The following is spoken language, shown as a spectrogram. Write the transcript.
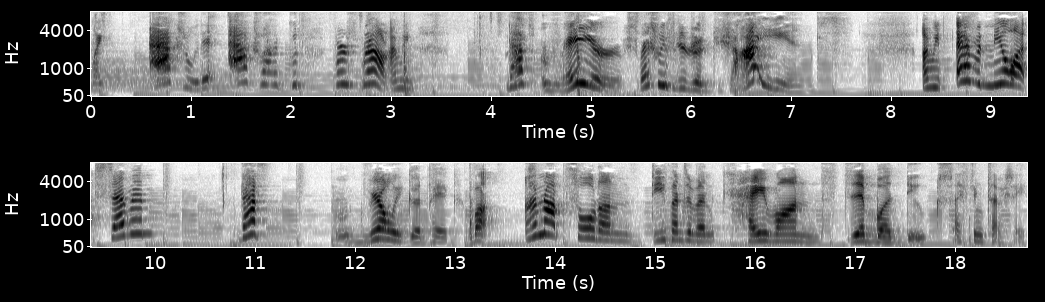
Like, actually, they actually had a good first round. I mean, that's rare, especially if you're the Giants. I mean, Evan Neal at seven, that's really good pick. But I'm not sold on defensive end Kayvon Zibadukes. I think that's it.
